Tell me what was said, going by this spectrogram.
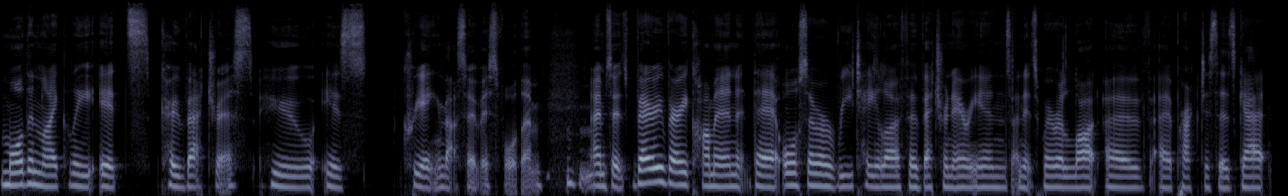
more than likely it's Covetrus who is creating that service for them. Um, so it's very, very common. They're also a retailer for veterinarians, and it's where a lot of uh, practices get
